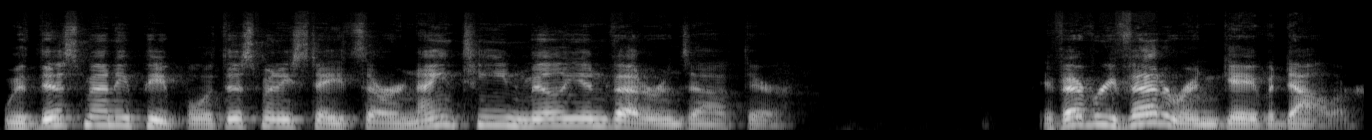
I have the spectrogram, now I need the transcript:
With this many people, with this many states, there are 19 million veterans out there. If every veteran gave a dollar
